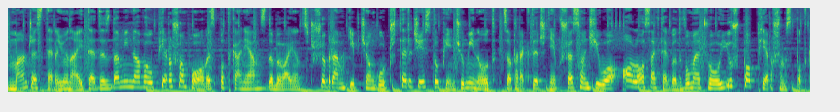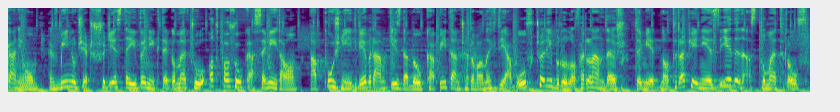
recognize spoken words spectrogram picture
Manchester United zdominował pierwszą połowę spotkania, zdobywając trzy bramki w ciągu 45 minut, co praktycznie przesądziło o losach tego dwumeczu już po pierwszym spotkaniu. W minucie 30 wynik tego meczu otworzył Casemiro, a później dwie bramki zdobył kapitan Czerwonych Diabłów, czyli Bruno Fernandes, w tym jedno trafienie z 11 metrów.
